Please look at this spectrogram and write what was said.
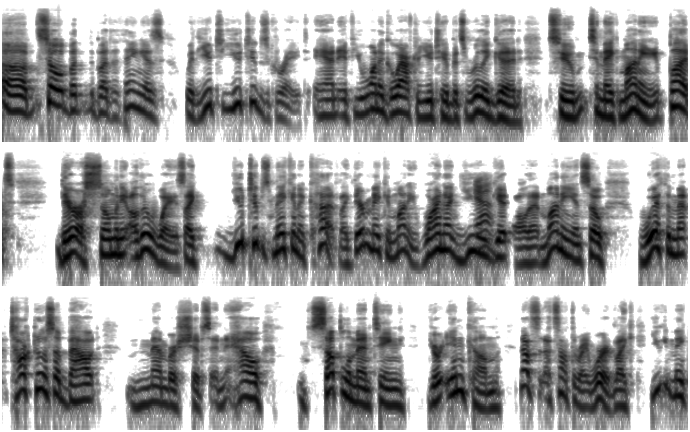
Uh, so, but but the thing is, with YouTube, YouTube's great, and if you want to go after YouTube, it's really good to to make money. But there are so many other ways. Like YouTube's making a cut, like they're making money. Why not you yeah. get all that money? And so, with a talk to us about memberships and how supplementing your income that's that's not the right word. Like you can make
